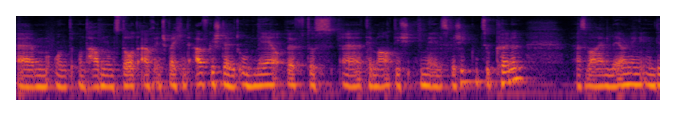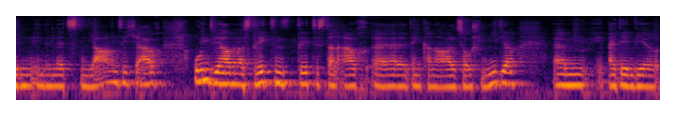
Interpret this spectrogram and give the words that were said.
ähm, und, und haben uns dort auch entsprechend aufgestellt, um mehr öfters äh, thematisch E-Mails verschicken zu können. Das war ein Learning in den, in den letzten Jahren sicher auch. Und wir haben als drittes, drittes dann auch äh, den Kanal Social Media, ähm, bei dem wir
